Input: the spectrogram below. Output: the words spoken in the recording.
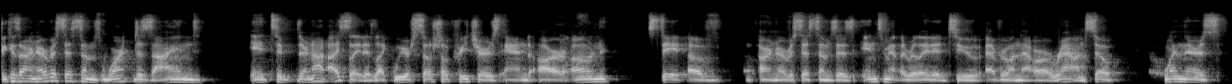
because our nervous systems weren't designed into, they're not isolated. Like we are social creatures and our own state of our nervous systems is intimately related to everyone that we're around. So when there's,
